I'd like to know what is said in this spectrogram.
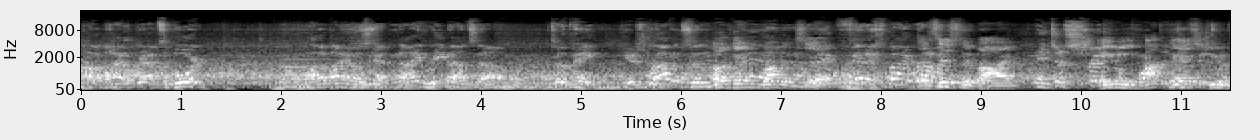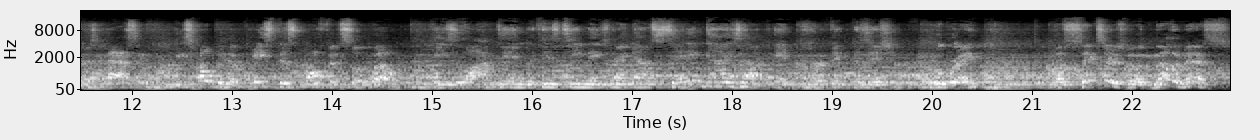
Adebayo grabs the board. Adebayo's got nine rebounds now to the paint. Here's Robinson. Duncan Robinson. Finished by Robinson. Assisted by And just Amy Hopkins defense Jr. passing. He's helping to pace this offense so well. He's locked in with his teammates right now, setting guys up in perfect position. Oubre. The Sixers with another miss.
